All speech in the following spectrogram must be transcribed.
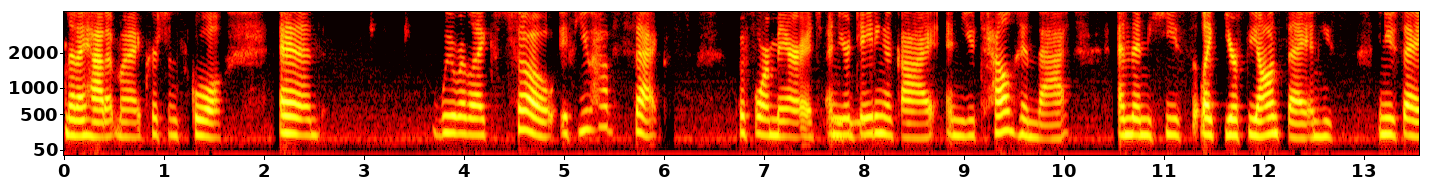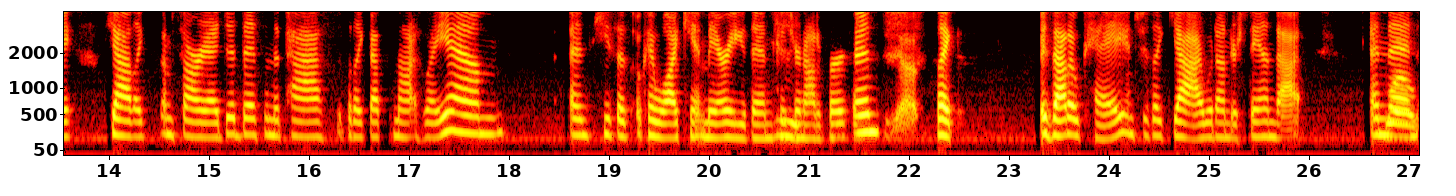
that I had at my Christian school and we were like, "So, if you have sex before marriage and you're mm-hmm. dating a guy and you tell him that and then he's like your fiance and he's and you say, "Yeah, like I'm sorry, I did this in the past, but like that's not who I am." and he says, "Okay, well, I can't marry you then because you're not a virgin." Yeah. Like, is that okay? And she's like, "Yeah, I would understand that." And then Whoa.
